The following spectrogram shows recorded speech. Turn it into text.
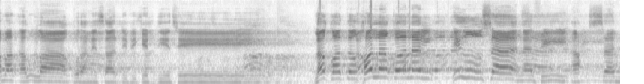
আমার আল্লাহ কোরআনে সার্টিফিকেট দিয়েছে لقد خلقنا الإنسان في أحسن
